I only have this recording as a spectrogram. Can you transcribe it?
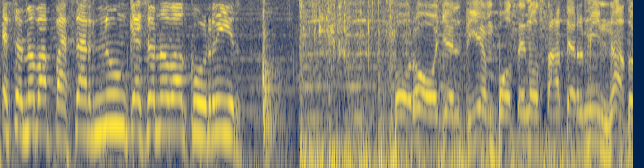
Eso no va a pasar nunca, eso no va a ocurrir. Por hoy el tiempo se nos ha terminado.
